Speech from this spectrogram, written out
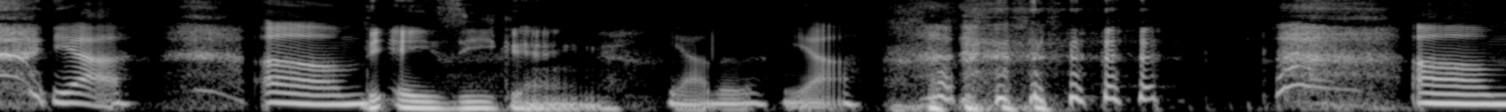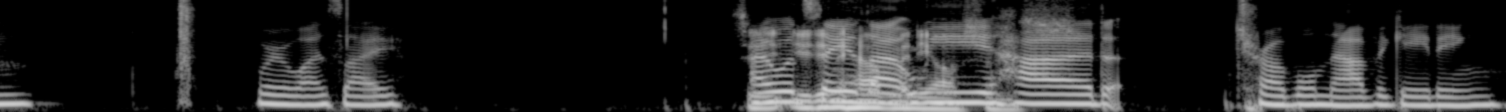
yeah. Um the AZ gang. yeah, the yeah. um where was I? So I would say that we options. had trouble navigating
